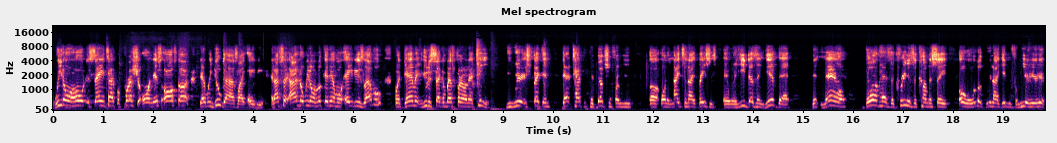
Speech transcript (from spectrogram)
we don't hold the same type of pressure on this All Star that we do guys like AD. And I say I know we don't look at him on AD's level, but damn it, you're the second best player on that team. You we're expecting that type of production from you uh, on a night to night basis. And when he doesn't give that, that now Dub has the credence to come and say, "Oh, well, look, we're not getting from here, here, here."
